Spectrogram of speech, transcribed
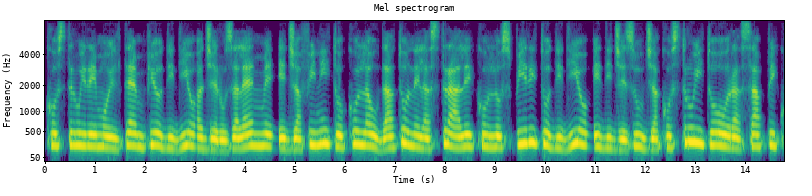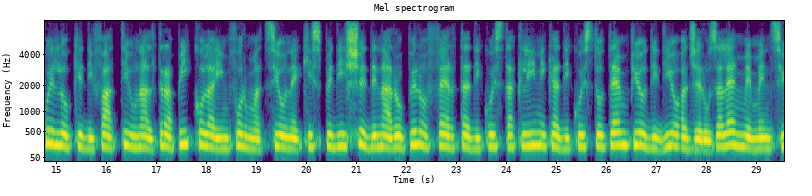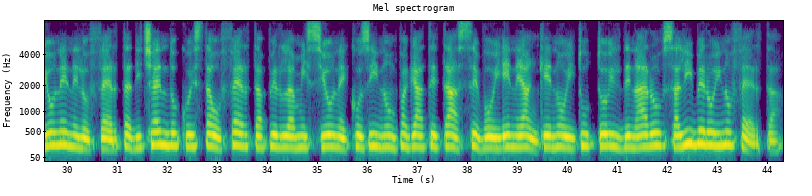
Costruiremo il Tempio di Dio a Gerusalemme e già finito collaudato nell'astrale con lo Spirito di Dio e di Gesù già costruito. Ora sappi quello che di fatti un'altra piccola informazione chi spedisce denaro per offerta di questa clinica di questo Tempio di Dio a Gerusalemme. Menzione nell'offerta dicendo questa offerta per la missione così non pagate tasse voi e neanche noi tutto il denaro sa libero in offerta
